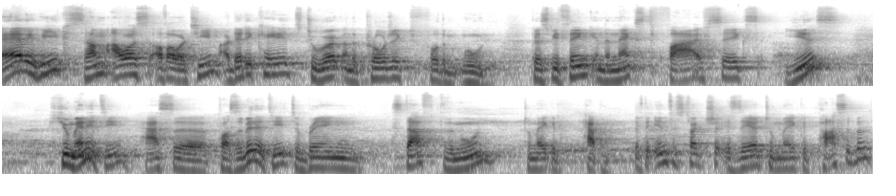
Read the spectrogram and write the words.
every week some hours of our team are dedicated to work on the project for the moon. Because we think in the next five, six years, humanity has a possibility to bring stuff to the moon to make it happen. If the infrastructure is there to make it possible,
